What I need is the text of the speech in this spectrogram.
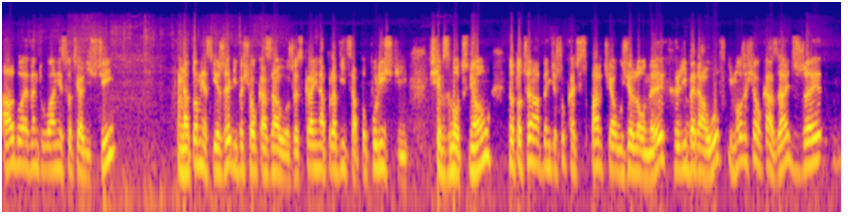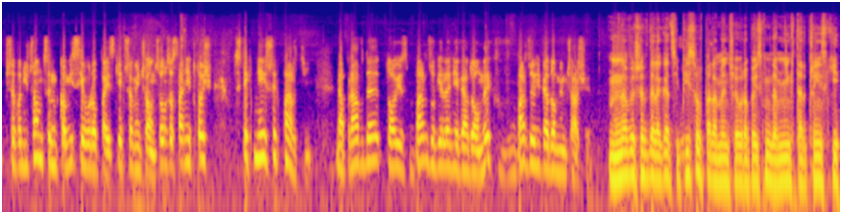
albo ewentualnie socjaliści. Natomiast jeżeli by się okazało, że skrajna prawica, populiści się wzmocnią, no to trzeba będzie szukać wsparcia u zielonych, liberałów i może się okazać, że przewodniczącym Komisji Europejskiej, przewodniczącą zostanie ktoś z tych mniejszych partii. Naprawdę to jest bardzo wiele niewiadomych w bardzo niewiadomym czasie. Nowy szef delegacji PiSu w Parlamencie Europejskim Dominik Tarczyński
